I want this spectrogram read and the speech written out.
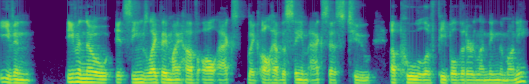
Even even though it seems like they might have all acts like all have the same access to a pool of people that are lending the money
